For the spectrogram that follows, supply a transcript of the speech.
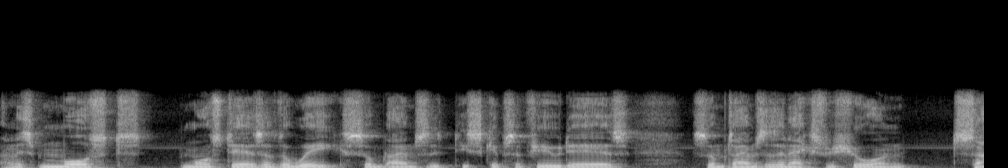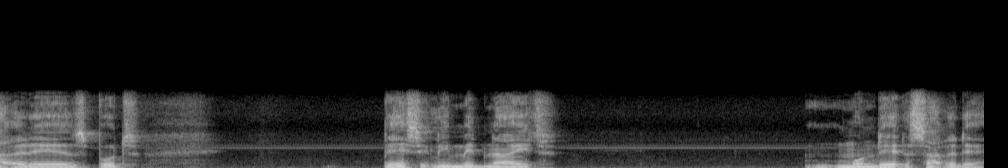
And it's most most days of the week. Sometimes he skips a few days. Sometimes there's an extra show on Saturdays, but basically midnight, Monday to Saturday.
